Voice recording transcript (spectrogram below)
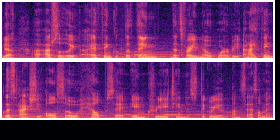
Yeah, absolutely. I I think the thing that's very noteworthy, and I think this actually also helps it in creating this degree of unsettlement,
